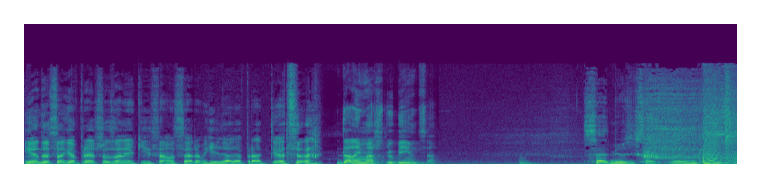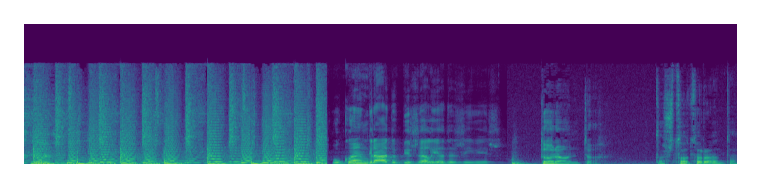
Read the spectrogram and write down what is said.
I onda sam ga prešao za nekih samo 7000 pratioca. Da li imaš ljubimca? Sad music starts playing. U kojem gradu bi želio da živiš? Toronto. To što Toronto?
